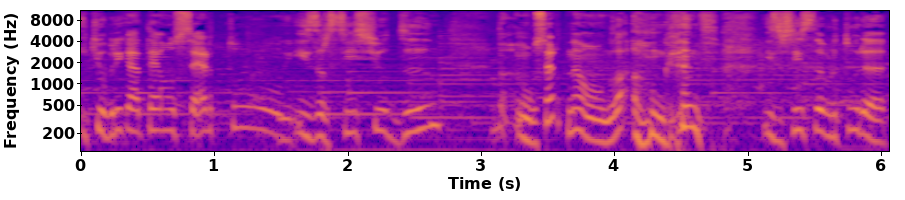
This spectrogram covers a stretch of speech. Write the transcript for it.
e que obriga até a um certo exercício de não certo, não, um grande exercício de abertura,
